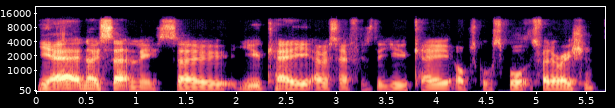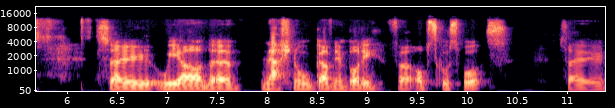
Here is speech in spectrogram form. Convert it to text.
Yeah, no, certainly. So UK OSF is the UK Obstacle Sports Federation. So we are the national governing body for obstacle sports. So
